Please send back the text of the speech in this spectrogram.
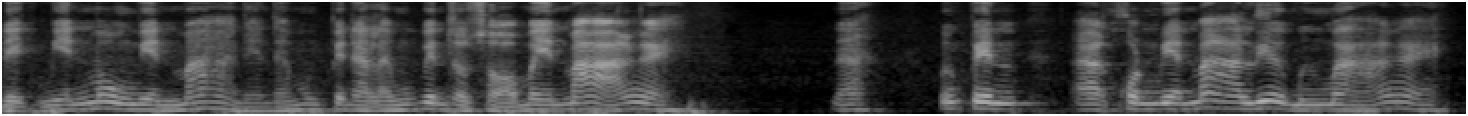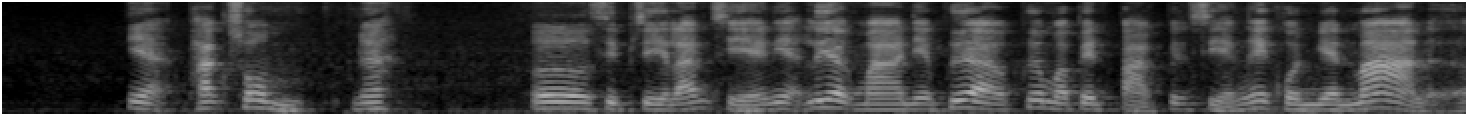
เด็กเมียนมงเมียนมาเนี่ยนะมึงเป็นอะไรมึงเป็นสสเมียนมาไงนะมึงเป็นคนเมียนมาเลือกมึงมาไงเนี่ยพักส้มนะเออสิบสี่ล้านเสียงเนี่ยเลือกมาเนี่ยเพื่อเพื่อมาเป็นปากเป็นเสียงให้คนเมียนมาเหรอ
